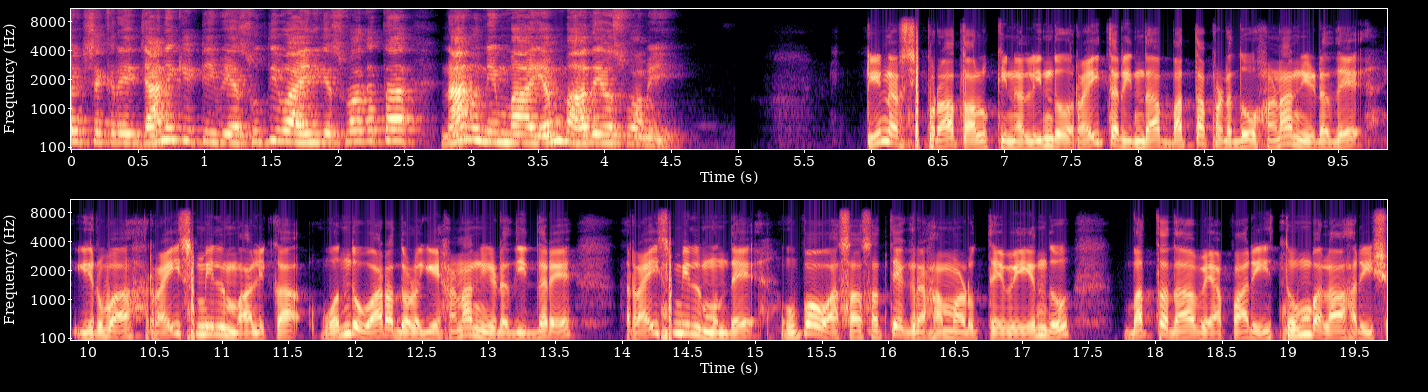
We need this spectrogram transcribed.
ವೀಕ್ಷಕರೇ, ಜಾನಕಿ ಟಿವಿಯ ಸುದ್ದಿವಾಹಿನಿಗೆ ಸ್ವಾಗತ. ನಾನು ನಿಮ್ಮ ಎಂ. ಮಹಾದೇವಸ್ವಾಮಿ. ಟಿ. ನರಸೀಪುರ ತಾಲೂಕಿನಲ್ಲಿಂದು ರೈತರಿಂದ ಭತ್ತ ಪಡೆದು ಹಣ ನೀಡದೆ ಇರುವ ರೈಸ್ ಮಿಲ್ ಮಾಲೀಕ ಒಂದು ವಾರದೊಳಗೆ ಹಣ ನೀಡದಿದ್ದರೆ ರೈಸ್ ಮಿಲ್ ಮುಂದೆ ಉಪವಾಸ ಸತ್ಯಾಗ್ರಹ ಮಾಡುತ್ತೇವೆ ಎಂದು ಭತ್ತದ ವ್ಯಾಪಾರಿ ತುಂಬಲ ಹರೀಶ್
